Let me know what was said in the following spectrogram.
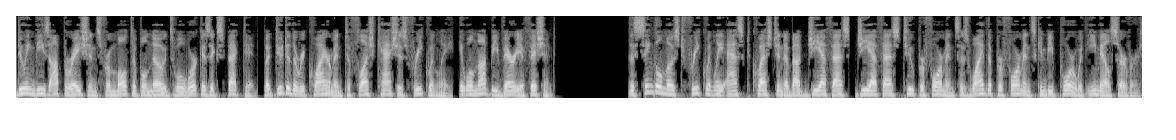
doing these operations from multiple nodes will work as expected, but due to the requirement to flush caches frequently, it will not be very efficient. The single most frequently asked question about GFS, GFS2 performance is why the performance can be poor with email servers.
